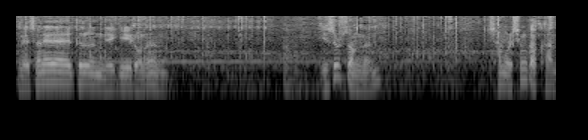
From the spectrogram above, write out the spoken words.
근데 전에 들은 얘기로는, 아, 있을 수 없는 참으로 심각한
